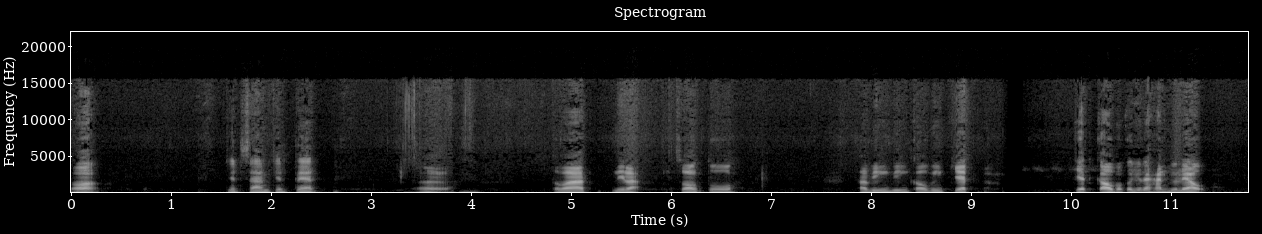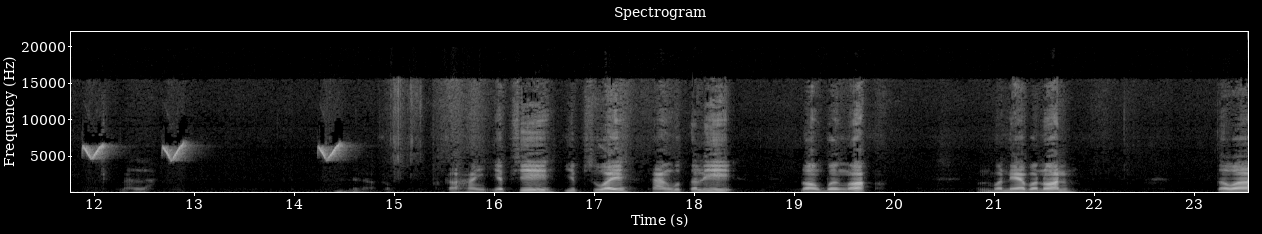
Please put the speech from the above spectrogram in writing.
เนาะเจ็ดสามเจ็ดแปด เออ แต่ว่านี่แหละสองตัว ถ้าวิ่งวิ่งเก้าวิ่งเจ็ดเจ็ดเก้ามันก็อยู่ในหันอยู่แล้วนั่นแหละนี่ล่ะครับก็ให้เอฟซีหยิบสวยทางลอตเตอรี่ลองเบิ่งเนาะมันบ่แน่บ่นอน แต่ว่า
